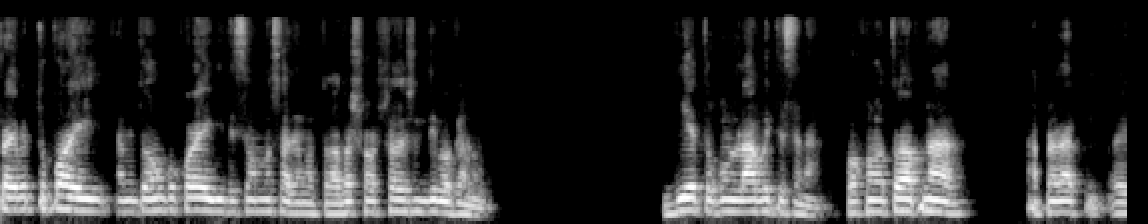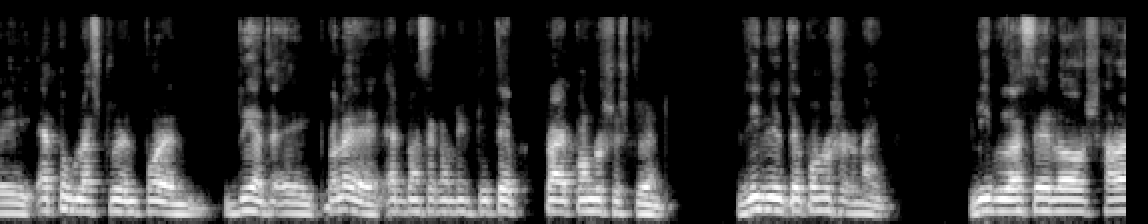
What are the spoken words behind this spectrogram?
প্রাইভেট তো পড়াই, আমি তো অঙ্ক করাই দিতেছি অন্য স্যারের মতো, আবার শর্ট সাজেশন দিব কেন? দিয়ে তো কোনো লাভ হইতেছে না। কখনো তো আপনার আপনারা এই এতগুলা স্টুডেন্ট পড়েন, দুই হাজার এই বলে অ্যাডভান্স অ্যাকাউন্টিং টুতে প্রায় পনেরোশো স্টুডেন্ট রিভিউতে পনেরোশোটা নাই। রিভিউ আছে হলো সারা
